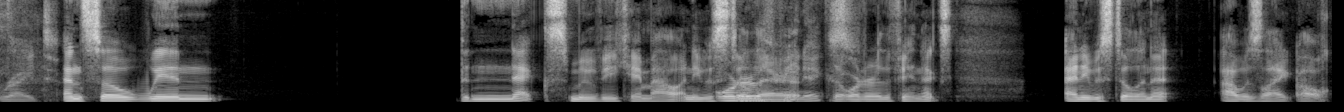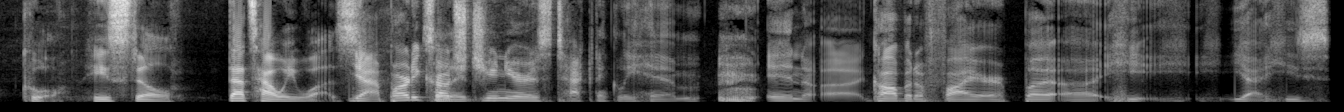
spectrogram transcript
right. And so when the next movie came out and he was Order still the there, Phoenix. the Order of the Phoenix, and he was still in it, I was like, oh, cool. He's still that's how he was. Yeah, Barty So Crouch they- Jr. is technically him in uh, Goblet of Fire, but uh, he, he- yeah, he's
